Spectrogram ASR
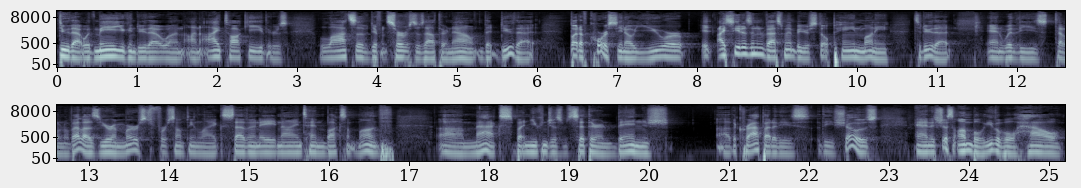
do that with me. You can do that on, on italki. There's lots of different services out there now that do that. But of course, you know, you are, it, I see it as an investment, but you're still paying money to do that. And with these telenovelas, you're immersed for something like seven, eight, nine, ten bucks a month um, max. But you can just sit there and binge uh, the crap out of these these shows, and it's just unbelievable how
